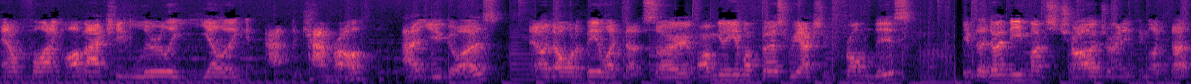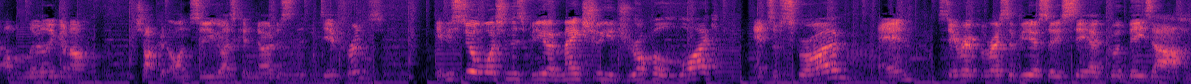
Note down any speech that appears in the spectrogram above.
and I'm finding I'm actually literally yelling at the camera at you guys and I don't want to be like that. So I'm going to get my first reaction from this. If they don't need much charge or anything like that, I'm literally going to chuck it on so you guys can notice the difference. If you're still watching this video, make sure you drop a like and subscribe and stay around for the rest of the video so you see how good these are.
